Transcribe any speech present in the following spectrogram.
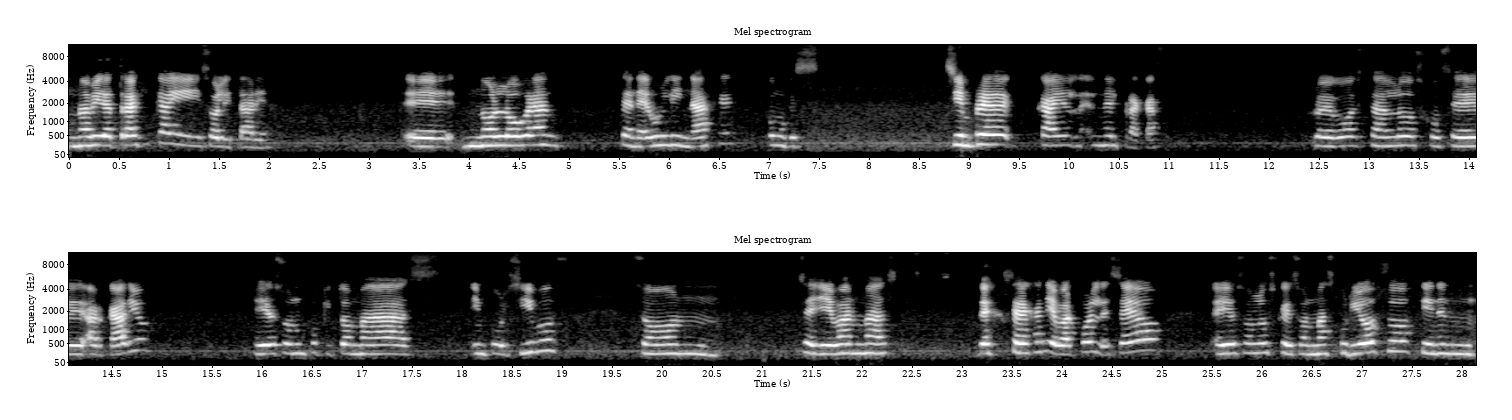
una vida trágica y solitaria. Eh, no logran tener un linaje, como que siempre caen en el fracaso. Luego están los José Arcadio. Ellos son un poquito más impulsivos, son se llevan más, se dejan llevar por el deseo, ellos son los que son más curiosos, tienen,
